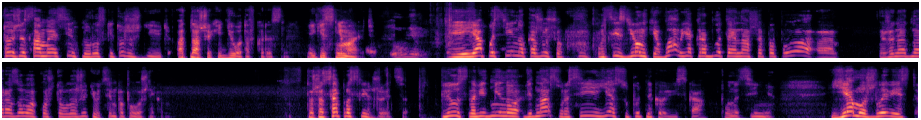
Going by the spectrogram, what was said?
той же самий Асінт, ну русські теж ж діють від наших ідіотів корисних, які знімають. І я постійно кажу, що оці зйомки, вау, як працює наше ППО, вже неодноразово коштувало життю цим ППОшникам. Тож все просліджується. Плюс, на відміну від нас, в Росії є супутникові війська повноцінні, є можливість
